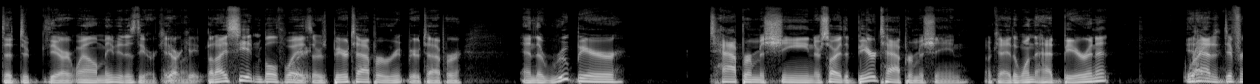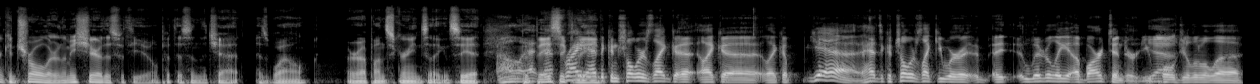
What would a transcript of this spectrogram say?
the the, well, maybe it is the arcade, The one. arcade. but I see it in both ways. Right. There's beer tapper, root beer tapper, and the root beer tapper machine, or sorry, the beer tapper machine. Okay, the one that had beer in it. It Right. had a different controller. Let me share this with you. I'll put this in the chat as well, or up on screen so they can see it. Oh, But that- that's right. It had the controllers like a like a like a yeah. It had the controllers like you were uh, uh, literally a bartender. You Yeah. pulled your little uh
